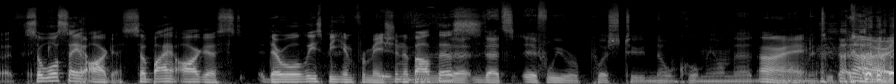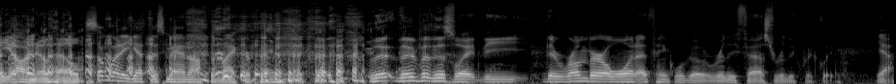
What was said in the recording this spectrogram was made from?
I think. So we'll say Yeah. August. So by August, there will at least be information about this. That, that's if we were pushed to. Don't quote me on that. All right. That. All right. y'all are no help. Somebody get this man off the microphone. let, let me put it this way: the the rum barrel one, I think, will go really fast, really quickly. Yeah,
